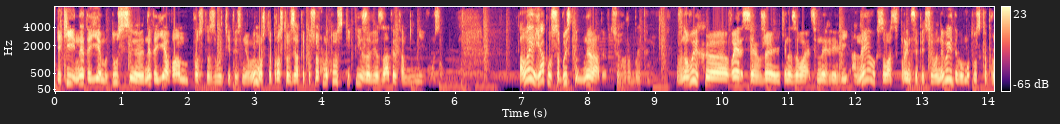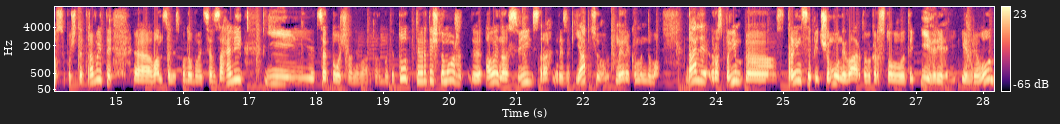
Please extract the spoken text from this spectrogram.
який не дає мотуз, е, не дає вам просто злетіти з нього. Ви можете просто взяти кусок мотузки і зав'язати там на ній вузол. Але я б особисто не радив цього робити. В нових е, версіях, вже які називаються не Грігрі, а у вас в принципі цього не вийде, бо мотузка просто почне травити, е, вам це не сподобається взагалі, і це точно не варто робити. Тут теоретично може, е, але на свій страх і ризик. Я б цього не рекомендував. Далі розповім, в принципі, чому не варто використовувати і Грігрі, і Грилон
